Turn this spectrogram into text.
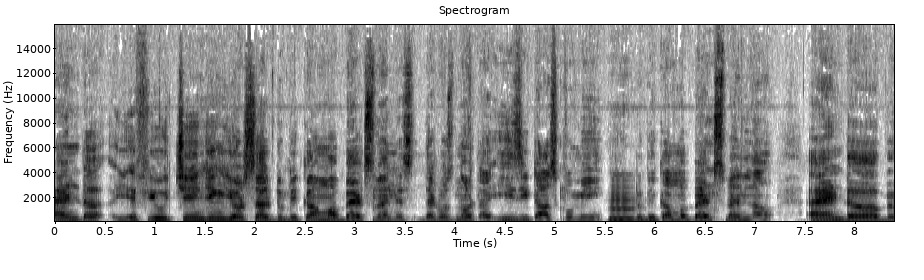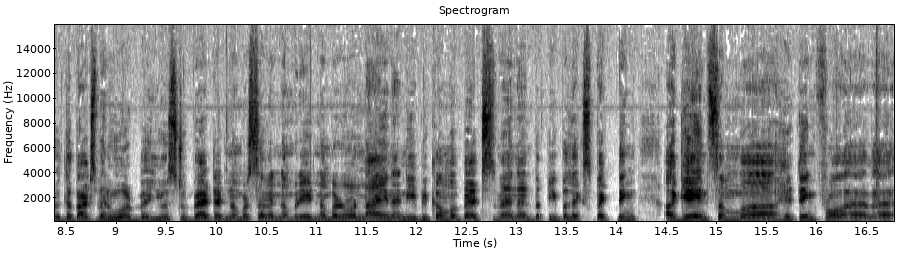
And uh, if you changing yourself to become a batsman is that was not an easy task for me to become a batsman now. And uh, the batsmen who are b- used to bat at number 7 number 8 number 9 and he become a batsman and the people expecting again some uh, hitting from uh, uh,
